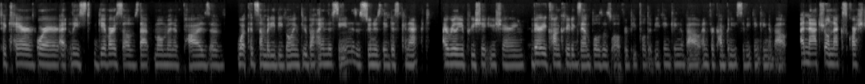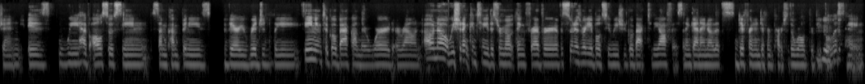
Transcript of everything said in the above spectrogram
to care or at least give ourselves that moment of pause of what could somebody be going through behind the scenes as soon as they disconnect I really appreciate you sharing very concrete examples as well for people to be thinking about and for companies to be thinking about. A natural next question is we have also seen some companies very rigidly seeming to go back on their word around, oh no, we shouldn't continue this remote thing forever. As soon as we're able to, we should go back to the office. And again, I know that's different in different parts of the world for people mm-hmm. listening.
